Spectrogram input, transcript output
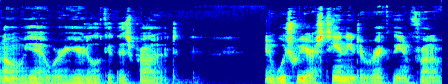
Oh, yeah, we're here to look at this product, in which we are standing directly in front of.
